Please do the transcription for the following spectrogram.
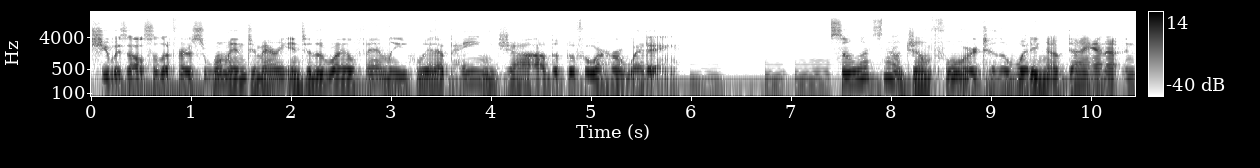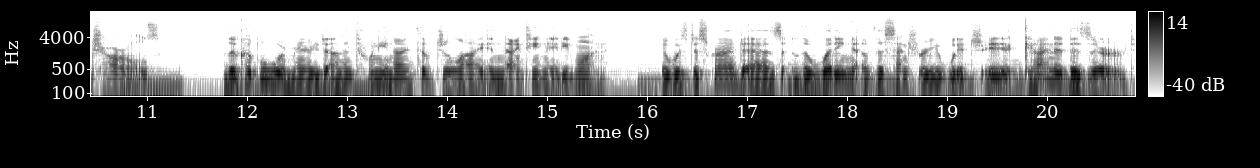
She was also the first woman to marry into the royal family who had a paying job before her wedding. So let's now jump forward to the wedding of Diana and Charles. The couple were married on the 29th of July in 1981. It was described as the wedding of the century, which it kinda deserved.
